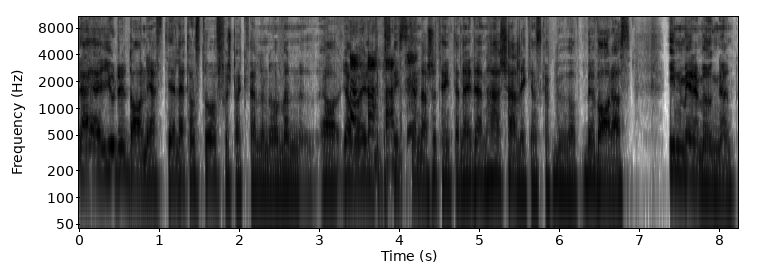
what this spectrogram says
Ja, jag gjorde det dagen efter, jag lät han stå första kvällen då, men ja, jag var ju lite på sniskan där så tänkte jag nej den här kärleken ska beva- bevaras. In med dem i ugnen.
